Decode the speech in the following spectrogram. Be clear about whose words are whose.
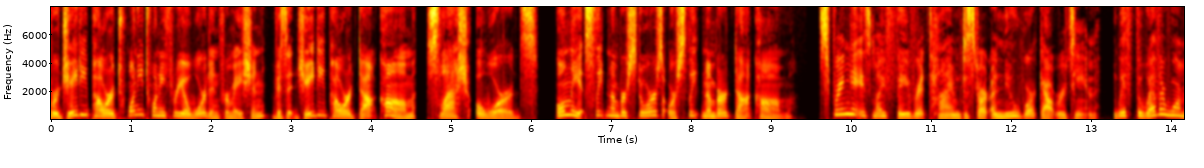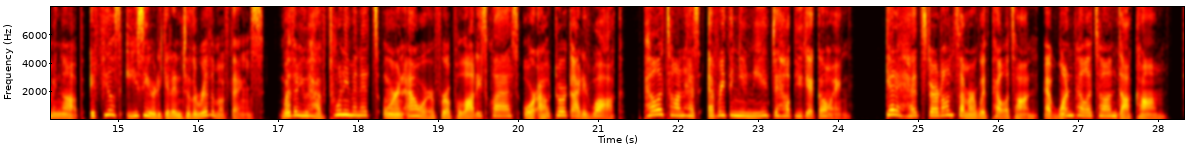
Speaker 1: For JD Power 2023 award information, visit jdpower.com/awards. Only at Sleep Number stores or sleepnumber.com.
Speaker 2: Spring is my favorite time to start a new workout routine. With the weather warming up, it feels easier to get into the rhythm of things. Whether you have 20 minutes or an hour for a Pilates class or outdoor guided walk, Peloton has everything you need to help you get going. Get a head start on summer with Peloton at onepeloton.com.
